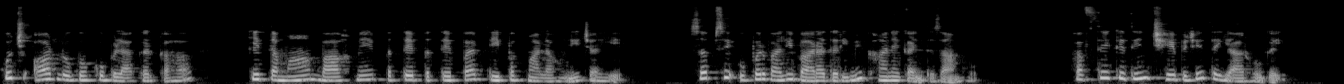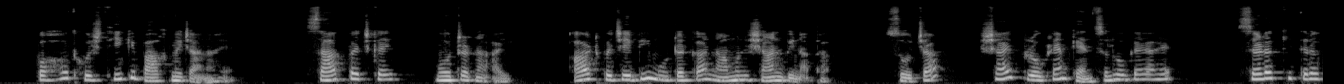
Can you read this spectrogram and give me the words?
कुछ और लोगों को बुलाकर कहा कि तमाम बाग में पत्ते पत्ते पर दीपक माला होनी चाहिए। सबसे ऊपर वाली बारादरी में खाने का इंतज़ाम हो। हफ़्ते के दिन छह बजे तैयार हो गई। बहुत खुश थी कि बाग में जाना है। सात बज गए, मोटर ना आई। आठ बजे भी मोटर का नामो निशान भी ना था। सोचा, शायद प्रोग्राम कैंसिल हो गया है। सड़क की तरफ़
